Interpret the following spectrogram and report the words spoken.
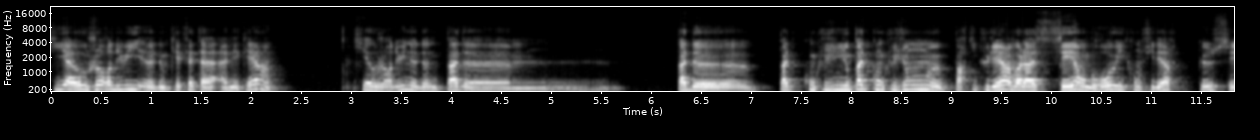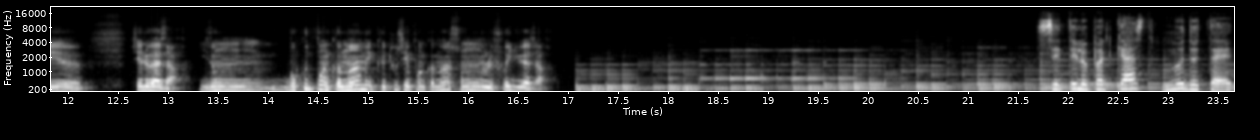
qui a aujourd'hui, euh, donc qui est faite à, Necker, qui aujourd'hui ne donne pas de, pas de, pas de conclusion, pas de conclusion euh, particulière. Voilà, c'est en gros, ils considèrent que c'est, euh, c'est le hasard. Ils ont beaucoup de points communs, mais que tous ces points communs sont le fruit du hasard. C'était le podcast Mots de tête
